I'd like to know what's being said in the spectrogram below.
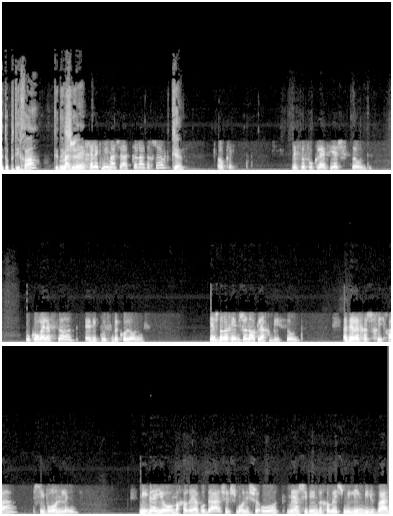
את הפתיחה? מה ש... חלק ממה שאת קראת עכשיו? כן. אוקיי. לסופוקלס יש סוד. הוא קורא לסוד אדיפוס בקולונוס. יש דרכים שונות להחביא סוד. הדרך השכיחה שברון לב. מדי יום, אחרי עבודה של שמונה שעות, 175 מילים בלבד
